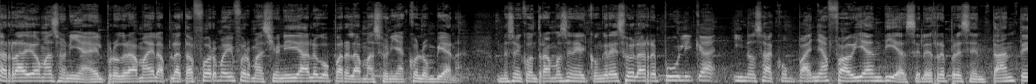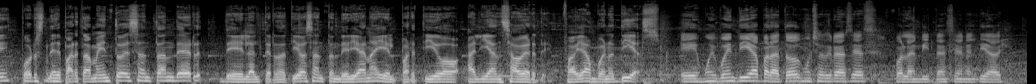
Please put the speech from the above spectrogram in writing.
a Radio Amazonía, el programa de la Plataforma de Información y Diálogo para la Amazonía Colombiana. Nos encontramos en el Congreso de la República y nos acompaña Fabián Díaz, él es representante por el Departamento de Santander de la Alternativa Santanderiana y el Partido Alianza Verde. Fabián, buenos días. Eh, muy buen día para todos, muchas gracias por la invitación el día de hoy.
